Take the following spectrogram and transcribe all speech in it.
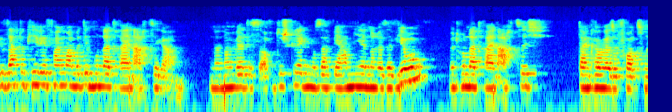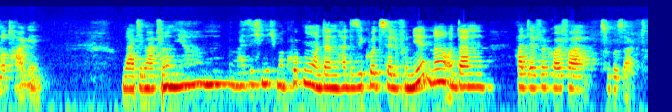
gesagt, okay, wir fangen mal mit dem 183er an. Und dann haben wir das auf den Tisch gelegt und gesagt, wir haben hier eine Reservierung mit 183, dann können wir sofort zum Notar gehen. Und da hat die Maklerin, ja, hm, weiß ich nicht, mal gucken. Und dann hatte sie kurz telefoniert, ne? Und dann hat der Verkäufer zugesagt.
